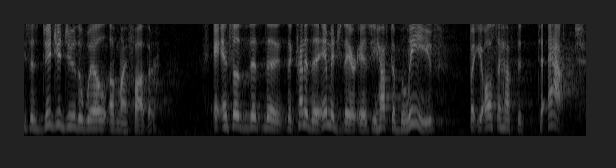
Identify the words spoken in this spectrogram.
He says, Did you do the will of my Father? And so the, the, the kind of the image there is you have to believe, but you also have to, to act.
